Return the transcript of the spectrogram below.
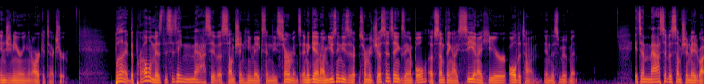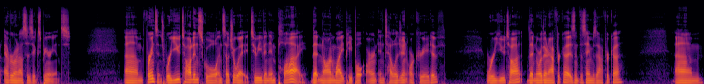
engineering and architecture. But the problem is, this is a massive assumption he makes in these sermons. And again, I'm using these sermons just as an example of something I see and I hear all the time in this movement. It's a massive assumption made about everyone else's experience. Um, for instance, were you taught in school in such a way to even imply that non white people aren't intelligent or creative? Were you taught that Northern Africa isn't the same as Africa? Um,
